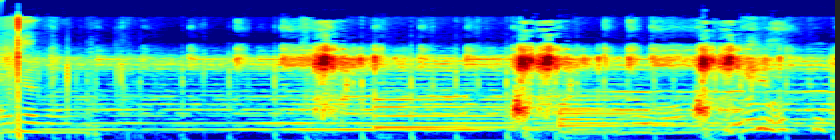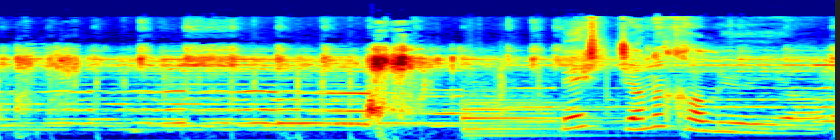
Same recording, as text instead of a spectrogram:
Aynen aynen. Beş canı kalıyor ya.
